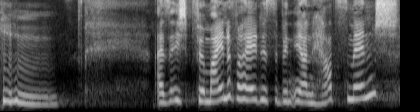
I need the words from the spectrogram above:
Also ich für meine Verhältnisse bin eher ein Herzmensch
